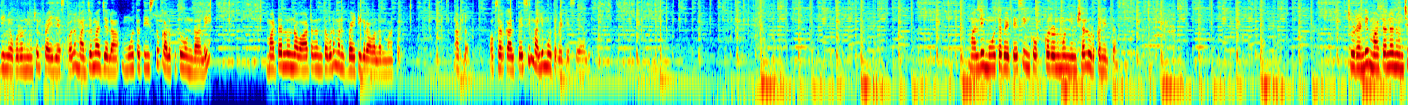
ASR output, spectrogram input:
దీన్ని ఒక రెండు నిమిషాలు ఫ్రై చేసుకోవాలి. మధ్య మధ్యలో మూత తీస్తూ కలుపుతూ ఉండాలి. మటన్లో ఉన్న వాటర్ అంతా కూడా మనకు బయటికి రావాలన్నమాట. అట్లా ఒకసారి కలిపేసి మళ్ళీ మూత పెట్టేసేయాలి. మళ్ళీ మూత పెట్టేసి ఇంకొక రెండు మూడు నిమిషాలు ఉడకనిద్దాం. చూడండి మటన్ల నుంచి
